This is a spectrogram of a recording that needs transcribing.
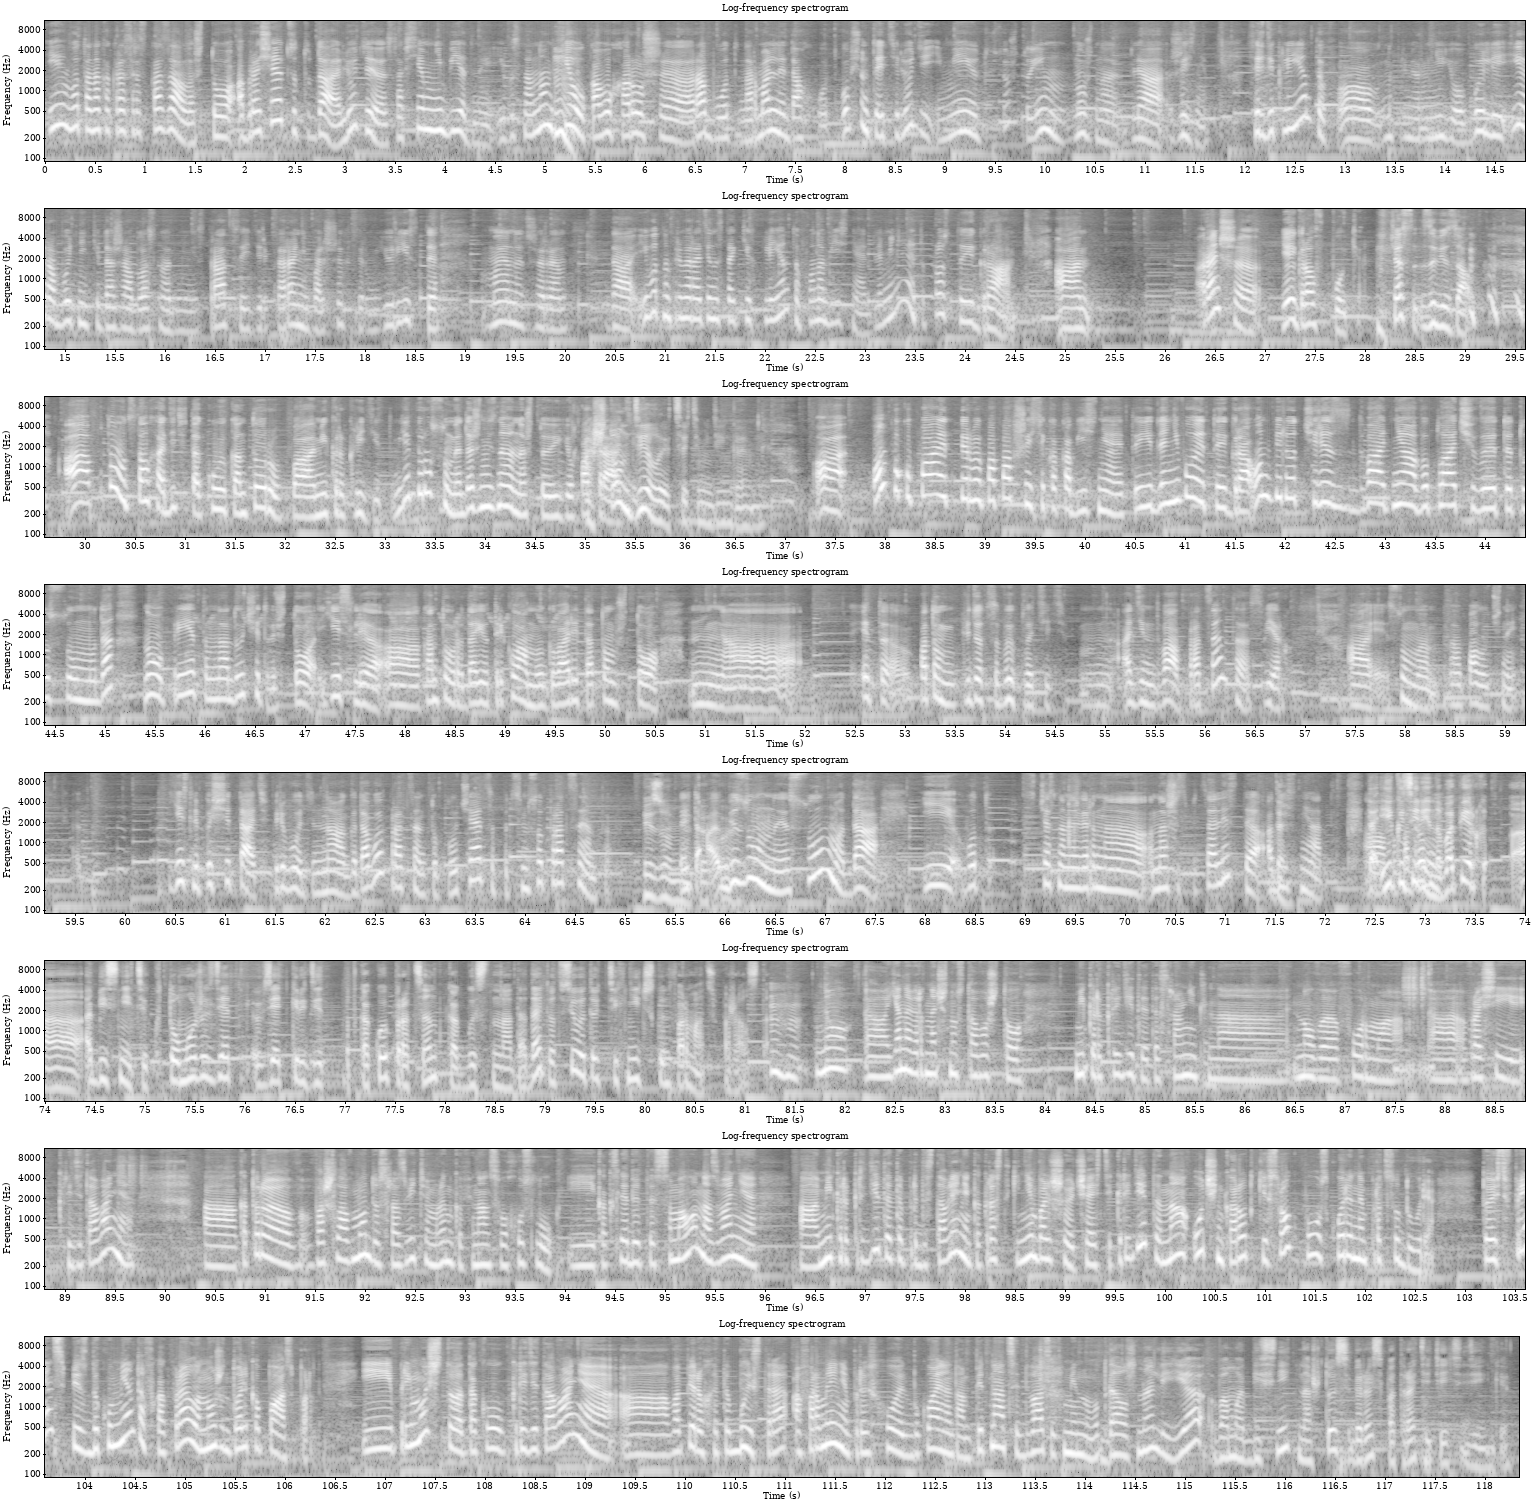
и вот она как раз рассказала, что обращаются туда люди совсем не бедные, и в основном mm. те, у кого хорошая работа, нормальный доход. В общем-то, эти люди имеют все, что им нужно для жизни. Среди клиентов, а, например, у нее были и работники даже областной администрации, и директора небольших фирм, юристы, менеджеры. Да. И вот, например, один из таких клиентов, он объясняет, для меня это просто игра. А, раньше я играл в покер, сейчас завязал. А потом вот стал ходить в такую контору по микрокредитам. Я беру сумму, я даже не знаю, на что ее потратить. А что он делает с этими деньгами? А, он покупает первый попавшийся, как объясняет, и для него это игра. Он берет через два дня, выплачивает эту сумму, да, но при этом надо учитывать, что если а, контора дает рекламу и говорит о том, что а, это потом придется выплатить 1-2% сверх а, суммы а, полученной, если посчитать в переводе на годовой процент, то получается под 700 процентов. Безумие Это какое. безумная сумма, да. И вот сейчас нам, наверное, наши специалисты объяснят. Да, а, Екатерина, во-первых, а, объясните, кто может взять, взять кредит, под какой процент, как быстро надо дать, вот всю эту техническую информацию, пожалуйста. Угу. Ну, а, я, наверное, начну с того, что микрокредиты – это сравнительно новая форма в России кредитования – а, которая вошла в моду с развитием рынка финансовых услуг. И, как следует из самого названия, а, микрокредит – это предоставление как раз-таки небольшой части кредита на очень короткий срок по ускоренной процедуре. То есть, в принципе, из документов, как правило, нужен только паспорт. И преимущество такого кредитования, а, во-первых, это быстро, оформление происходит буквально там 15-20 минут. Должна ли я вам объяснить, на что я собираюсь потратить эти деньги?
